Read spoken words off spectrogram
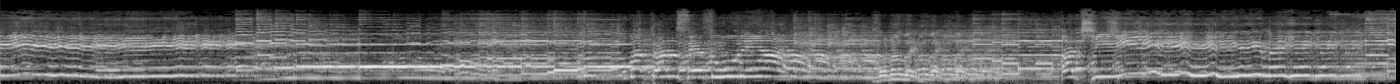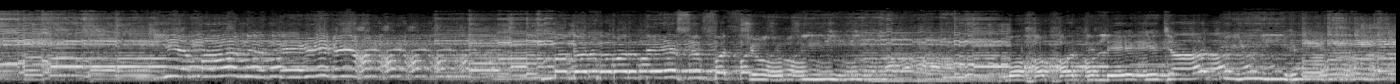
वतन से दूरियाँ अच्छी बच्चों की मोहब्बत लेके जाती है।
